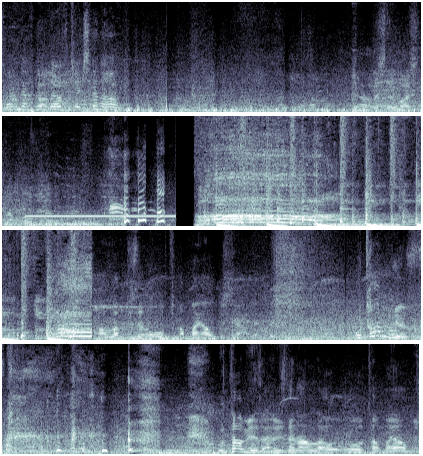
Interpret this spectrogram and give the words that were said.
Sen de fotoğraf çeksene abi. ya işte başından bozuyorum. Allah bize o utanmayı almış yani. Utanmıyoruz. Utanmıyoruz yani bizden Allah o, o utanmayı almış.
